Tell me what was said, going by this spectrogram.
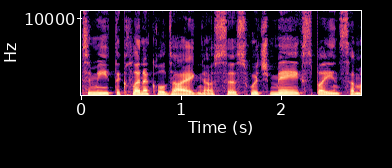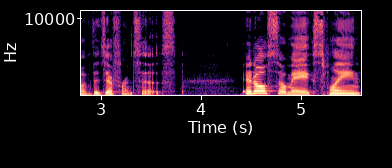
to meet the clinical diagnosis, which may explain some of the differences. It also may explain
